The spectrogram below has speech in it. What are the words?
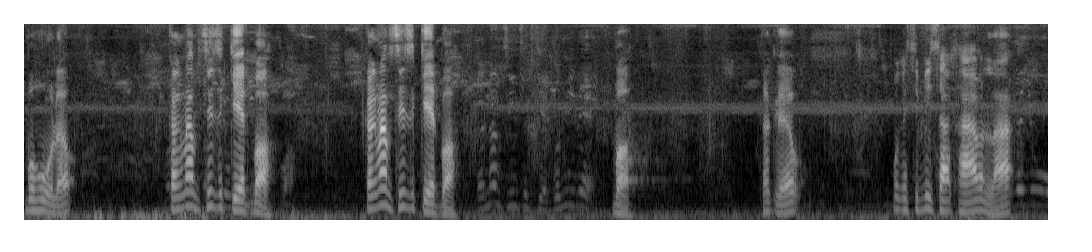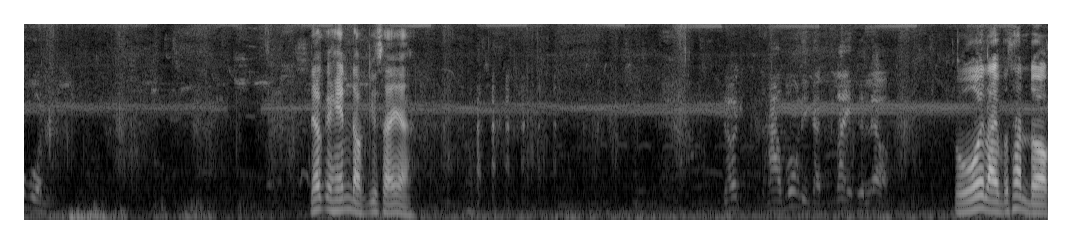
โมโหแล้ว กังน้ำซีสะเกตบ่กังน้ำซีสะเกตบ่แต่นั่นสีสะเกียบว่ามีเด้บ่ทักแล้ว มันก็สิมีสาขามันละจะอยู่อุบนแล้วก็เห็นดอกอยู่ไสอะ เดี๋ ยวหาพวกนี้กันไล่ขึ้นแล้วโอ้ยไล่บ่ทันดอก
